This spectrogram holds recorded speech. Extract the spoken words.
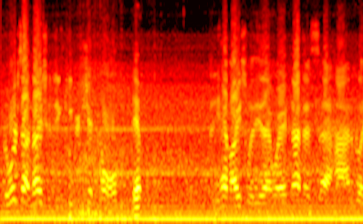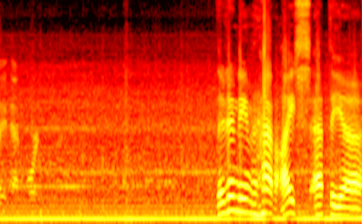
But it works out nice because you can keep your shit cold. Yep. And you have ice with you that way. Not that it's hot. It really ain't that important. They didn't even have ice at the uh,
